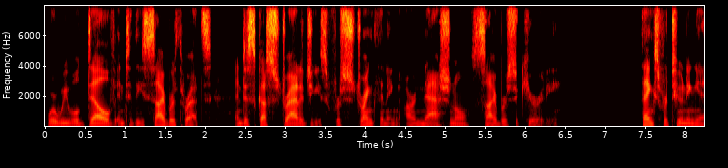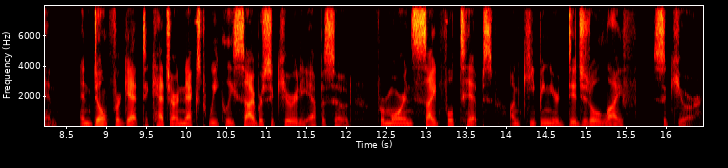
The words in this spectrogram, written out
where we will delve into these cyber threats and discuss strategies for strengthening our national cybersecurity. Thanks for tuning in, and don't forget to catch our next weekly cybersecurity episode for more insightful tips on keeping your digital life secure.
